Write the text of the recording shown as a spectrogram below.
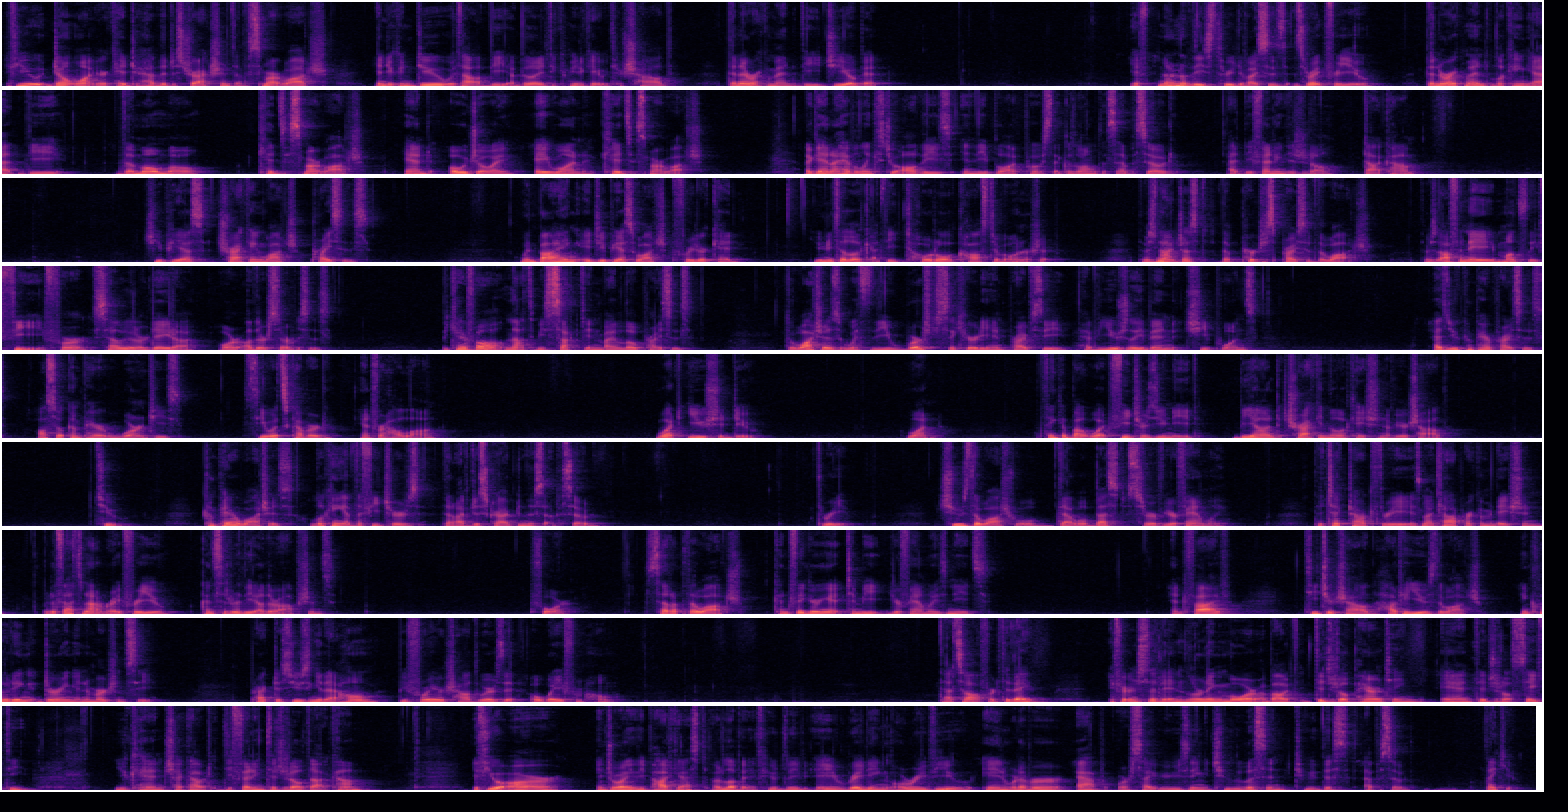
If you don't want your kid to have the distractions of a smartwatch and you can do without the ability to communicate with your child, then I recommend the Jiobit. If none of these three devices is right for you, then I recommend looking at the the Momo Kids Smartwatch and Ojoy A1 Kids Smartwatch. Again, I have links to all these in the blog post that goes along with this episode at defendingdigital.com. GPS tracking watch prices. When buying a GPS watch for your kid, you need to look at the total cost of ownership. There's not just the purchase price of the watch, there's often a monthly fee for cellular data or other services. Be careful not to be sucked in by low prices. The watches with the worst security and privacy have usually been cheap ones. As you compare prices, also compare warranties. See what's covered and for how long. What you should do 1. Think about what features you need beyond tracking the location of your child. 2. Compare watches, looking at the features that I've described in this episode. 3. Choose the watch that will best serve your family. The TickTalk 3 is my top recommendation, but if that's not right for you, consider the other options. 4. Set up the watch, configuring it to meet your family's needs. And 5. Teach your child how to use the watch, including during an emergency. Practice using it at home before your child wears it away from home. That's all for today. If you're interested in learning more about digital parenting and digital safety, you can check out defendingdigital.com. If you are enjoying the podcast, I'd love it if you'd leave a rating or review in whatever app or site you're using to listen to this episode. Thank you.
